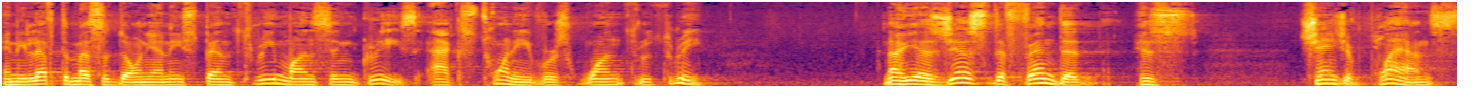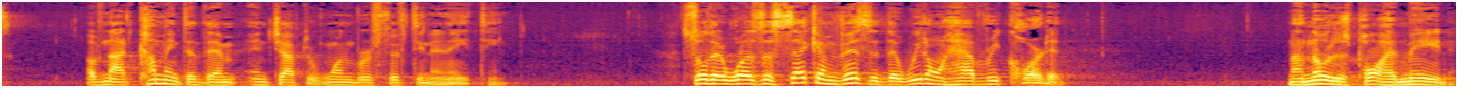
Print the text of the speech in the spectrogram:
and he left to Macedonia and he spent three months in Greece, Acts 20, verse 1 through 3. Now he has just defended his change of plans of not coming to them in chapter 1, verse 15 and 18. So there was a second visit that we don't have recorded. Now, notice Paul had made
